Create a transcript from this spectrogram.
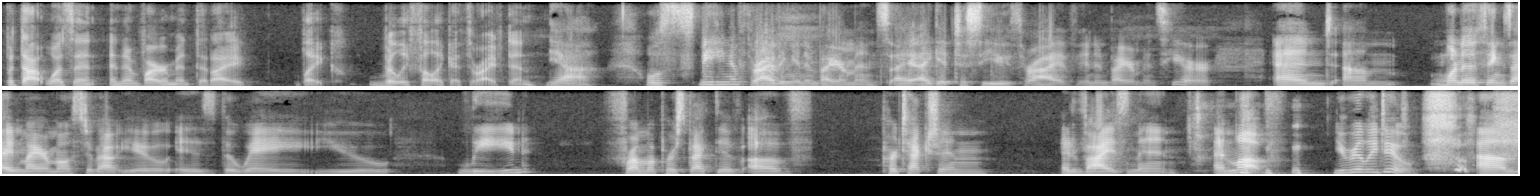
but that wasn't an environment that I like really felt like I thrived in. Yeah. Well, speaking of thriving in environments, I, I get to see you thrive in environments here. And um, one of the things I admire most about you is the way you lead from a perspective of protection, advisement, and love. you really do. Um,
